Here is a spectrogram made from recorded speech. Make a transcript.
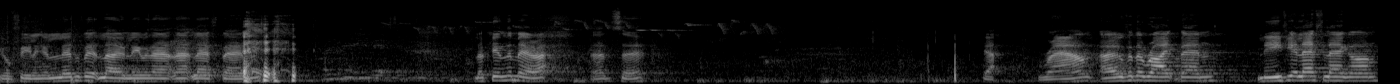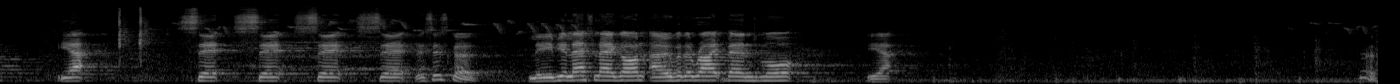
You're feeling a little bit lonely without that left bend. Look in the mirror. That's it. Yeah. Round, over the right bend. Leave your left leg on. Yeah. Sit, sit, sit, sit. This is good. Leave your left leg on, over the right bend more. Yeah. Good.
